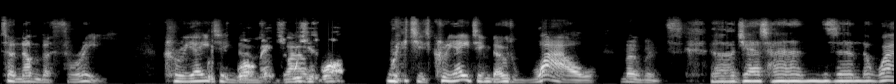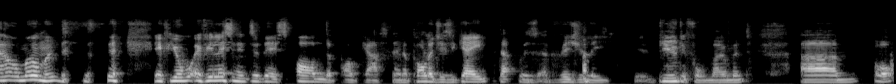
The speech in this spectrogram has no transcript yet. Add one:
to number three, creating which what, wow, which is what? Which is creating those wow moments, uh, jazz hands, and the wow moment. if you're if you're listening to this on the podcast, then apologies again. That was a visually beautiful moment, um, or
